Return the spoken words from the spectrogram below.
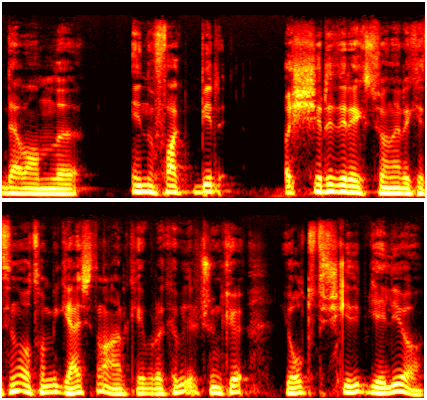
devamlı. En ufak bir aşırı direksiyon hareketini otomobil gerçekten arkaya bırakabilir. Çünkü yol tutuş gidip geliyor.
